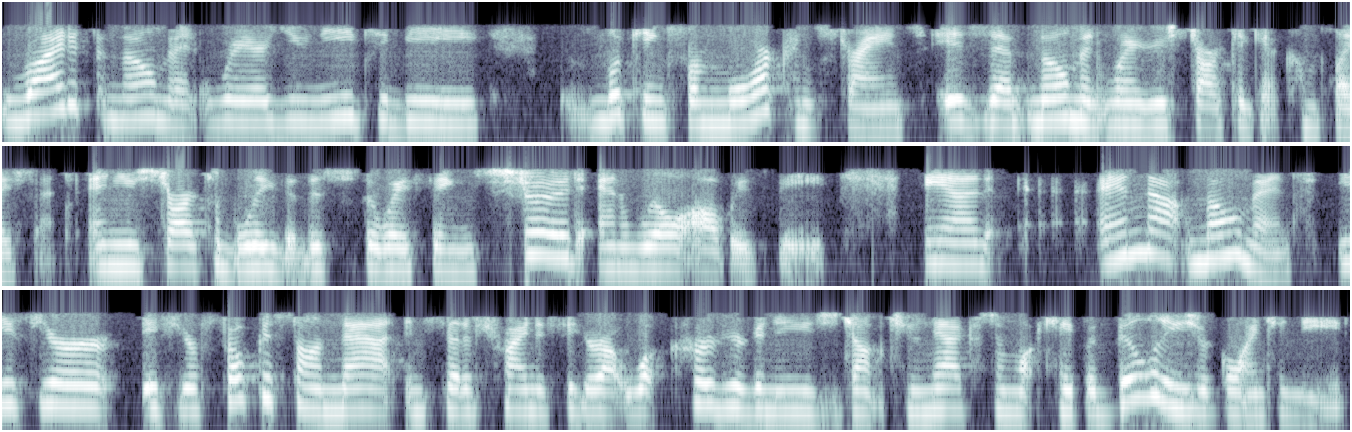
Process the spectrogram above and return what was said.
right at the moment where you need to be looking for more constraints is that moment where you start to get complacent and you start to believe that this is the way things should and will always be. And in that moment, if you're if you're focused on that instead of trying to figure out what curve you're going to need to jump to next and what capabilities you're going to need,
